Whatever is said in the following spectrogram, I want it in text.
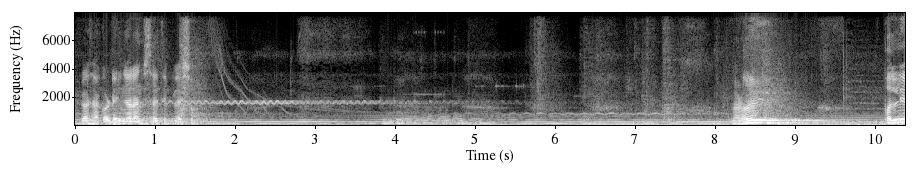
ವಿಕಾಸ್ ಯಾಕೋ ಡೇಂಜರ್ ಅನಿಸ್ತೈತಿ ಪ್ಲೇಸು ನೋಡೋಯ್ ಪಲ್ಯ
